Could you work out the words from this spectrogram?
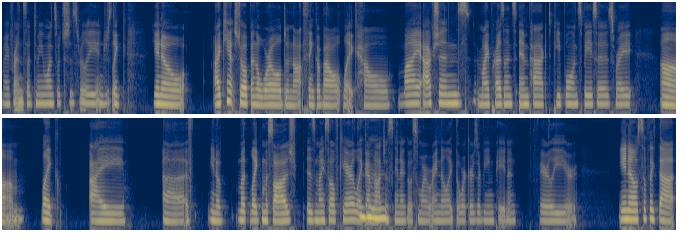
My friend said to me once, which is really interesting. Like, you know, I can't show up in the world and not think about like how my actions, my presence impact people and spaces, right? Um, like I, uh, if you know, ma- like massage is my self care. Like I'm not Mhm. just gonna go somewhere where I know like the workers are being paid and fairly or you know stuff like that.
